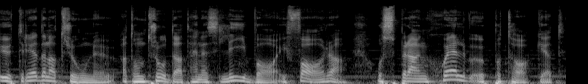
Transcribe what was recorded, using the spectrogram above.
Utredarna tror nu att hon trodde att hennes liv var i fara och sprang själv upp på taket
